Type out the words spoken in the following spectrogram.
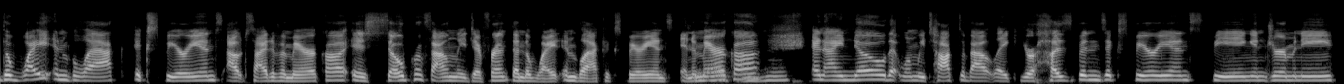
the white and black experience outside of America is so profoundly different than the white and black experience in America. Mm-hmm. And I know that when we talked about like your husband's experience being in Germany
